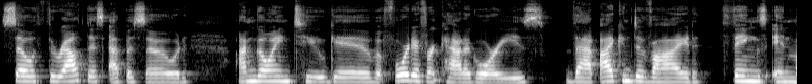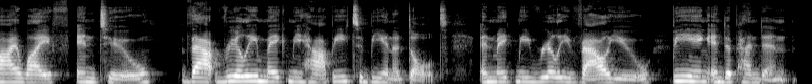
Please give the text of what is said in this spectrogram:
So, throughout this episode, I'm going to give four different categories that I can divide things in my life into that really make me happy to be an adult and make me really value being independent.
